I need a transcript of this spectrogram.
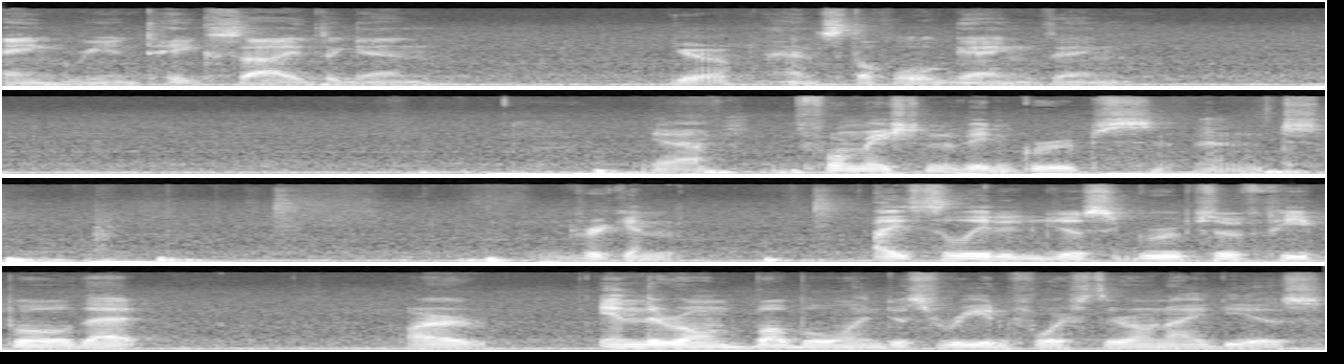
angry and take sides again. Yeah. Hence the whole gang thing. Yeah. Formation of in groups and freaking isolated just groups of people that are in their own bubble and just reinforce their own ideas.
